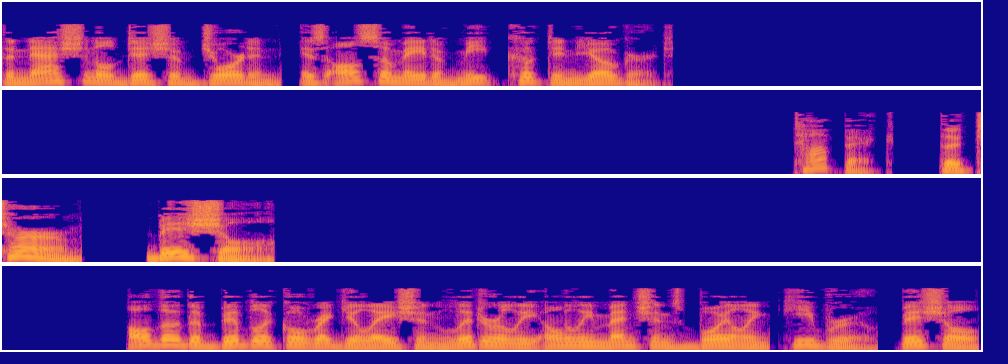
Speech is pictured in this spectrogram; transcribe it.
the national dish of Jordan, is also made of meat cooked in yogurt. The term, bishul Although the biblical regulation literally only mentions boiling Hebrew, bishul,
